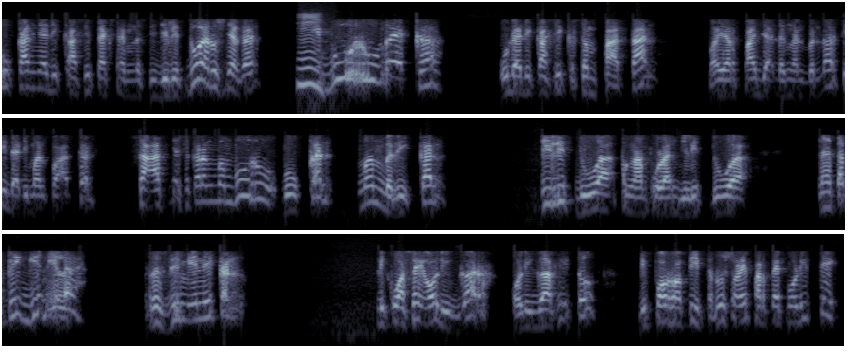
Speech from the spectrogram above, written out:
bukannya dikasih tax amnesty jilid dua harusnya kan? Hmm. diburu mereka. Udah dikasih kesempatan bayar pajak dengan benar tidak dimanfaatkan. Saatnya sekarang memburu bukan memberikan jilid dua pengampulan jilid dua. Nah tapi ginilah. Rezim ini kan dikuasai oligar. Oligar itu diporoti terus oleh partai politik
